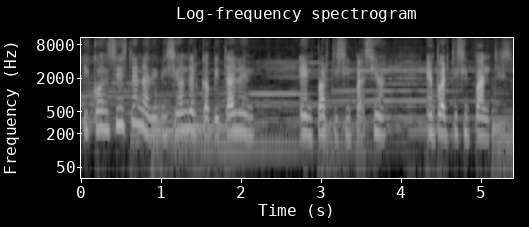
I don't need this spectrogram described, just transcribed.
y consiste en la división del capital en, en participación, en participantes.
